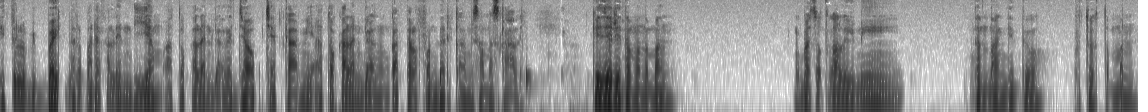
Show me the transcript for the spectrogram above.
itu lebih baik daripada kalian diam atau kalian nggak ngejawab chat kami atau kalian nggak ngangkat telepon dari kami sama sekali. Oke jadi teman-teman ngebacot kali ini tentang gitu butuh teman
